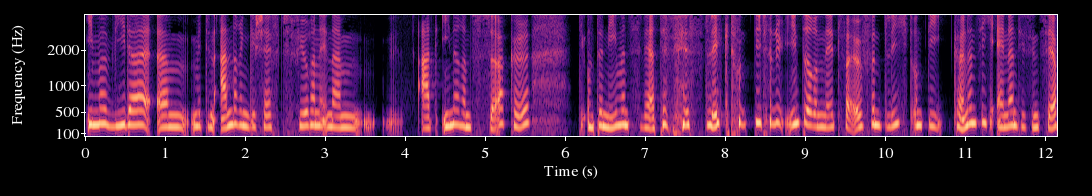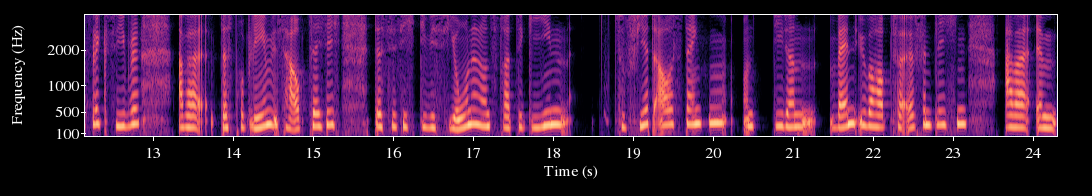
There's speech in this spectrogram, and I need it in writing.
immer wieder ähm, mit den anderen Geschäftsführern in einem Art inneren Circle die Unternehmenswerte festlegt und die dann im Internet veröffentlicht und die können sich ändern, die sind sehr flexibel, aber das Problem ist hauptsächlich, dass sie sich die Visionen und Strategien zu viert ausdenken und die dann, wenn überhaupt, veröffentlichen, aber ähm,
